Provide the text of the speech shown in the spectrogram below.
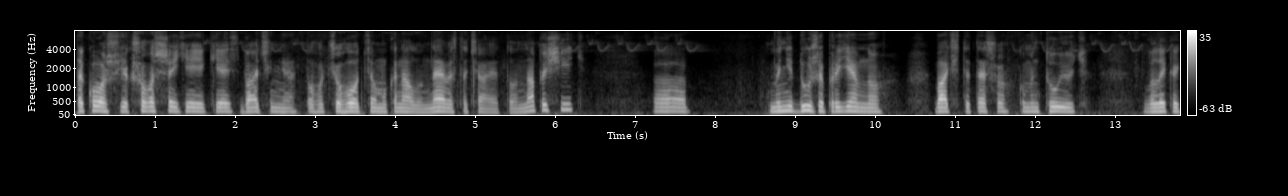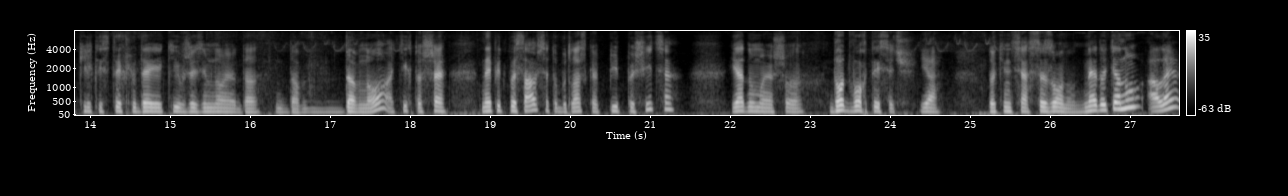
Також, якщо у вас ще є якесь бачення того, чого цьому каналу не вистачає, то напишіть. Е, мені дуже приємно бачити те, що коментують велика кількість тих людей, які вже зі мною да, дав, давно. А ті, хто ще не підписався, то будь ласка, підпишіться. Я думаю, що до 2000 я до кінця сезону не дотягну, але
